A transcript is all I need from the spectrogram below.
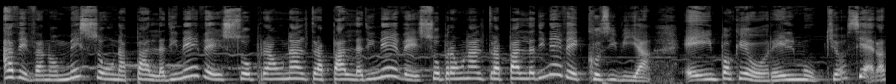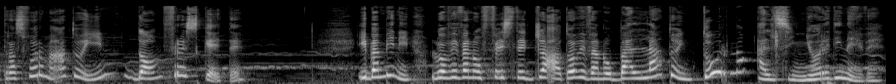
avevano messo una palla di neve sopra un'altra palla di neve sopra un'altra palla di neve e così via. E in poche ore il mucchio si era trasformato in Don Freschete. I bambini lo avevano festeggiato, avevano ballato intorno al Signore di Neve.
